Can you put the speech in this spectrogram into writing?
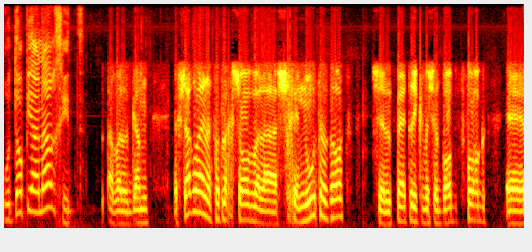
אוטופיה אנרכית. אבל גם אפשר אולי לנסות לחשוב על השכנות הזאת של פטריק ושל בובספוג, אה,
